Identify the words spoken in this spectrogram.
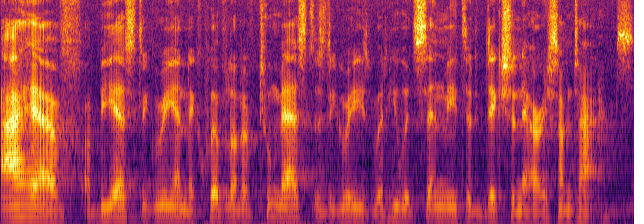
I have a BS degree and the equivalent of two master's degrees, but he would send me to the dictionary sometimes.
